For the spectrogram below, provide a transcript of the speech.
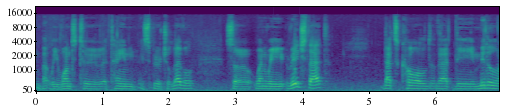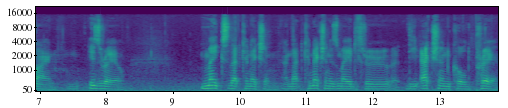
But we want to attain a spiritual level. So when we reach that, that's called that the middle line, Israel makes that connection, and that connection is made through the action called prayer.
